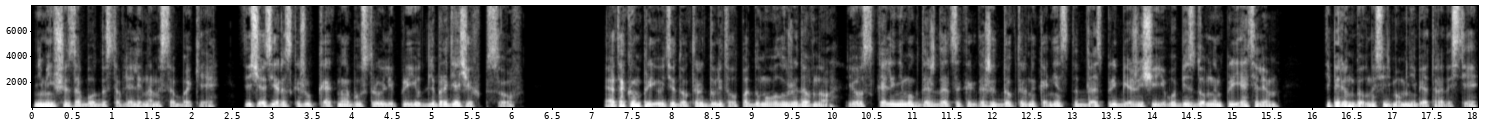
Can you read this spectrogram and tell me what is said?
Не меньше забот доставляли нам и собаки. Сейчас я расскажу, как мы обустроили приют для бродячих псов. О таком приюте доктор Дулитл подумывал уже давно, и Оскали не мог дождаться, когда же доктор наконец-то даст прибежище его бездомным приятелям. Теперь он был на седьмом небе от радости,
